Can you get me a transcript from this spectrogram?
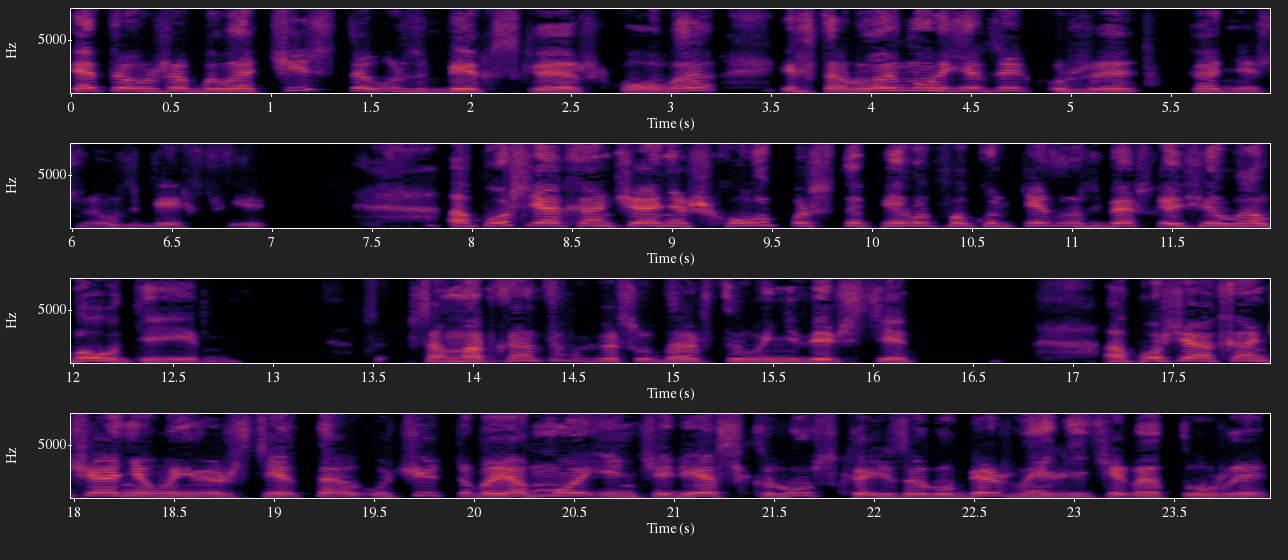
Это уже была чисто узбекская школа, и второй мой язык уже, конечно, узбекский. А после окончания школы поступила в факультет узбекской филологии Самаркандского государственного университета. А после окончания университета, учитывая мой интерес к русской и зарубежной литературе,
